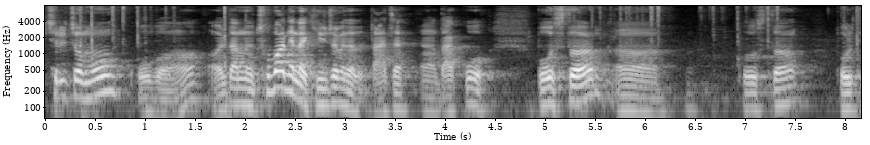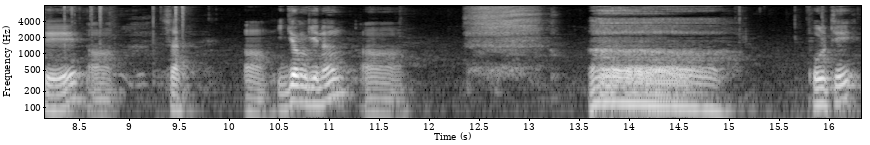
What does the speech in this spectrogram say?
7.5 오버. 어, 일단은 초반이나 기준점이 낮아, 어, 낮고, 보스턴, 어, 보스턴, 볼티, 어, 자, 어, 이 경기는, 어, 어, 볼티,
